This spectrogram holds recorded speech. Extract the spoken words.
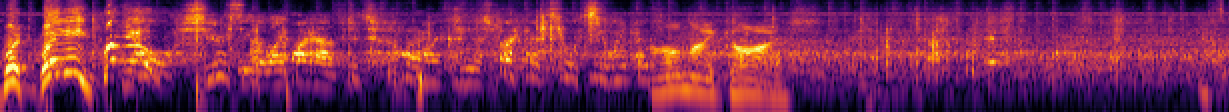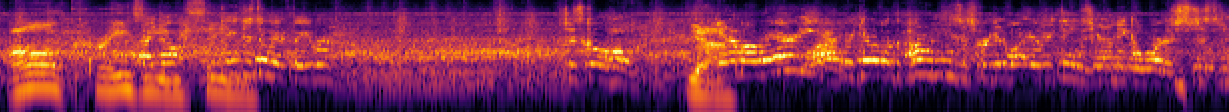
what? What do you mean? What do you Yo, seriously, the life I have. Oh my goodness. I have to see Oh my gosh. It's all crazy I know. insane. Can you just do me a favor? Just go home. Yeah. Forget about. Forget about the ponies. Just forget about everything. Because you're gonna make it worse. Just you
